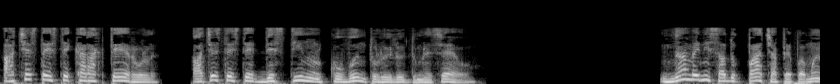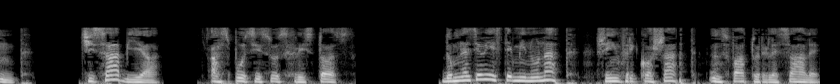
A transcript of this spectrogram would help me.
Acesta este caracterul, acesta este destinul cuvântului lui Dumnezeu. N-am venit să aduc pacea pe pământ, ci sabia, a spus Isus Hristos. Dumnezeu este minunat și înfricoșat în sfaturile sale.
